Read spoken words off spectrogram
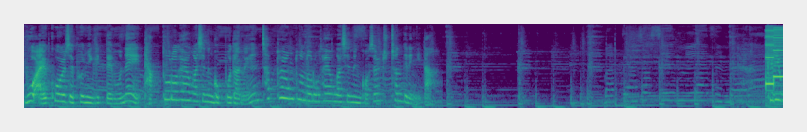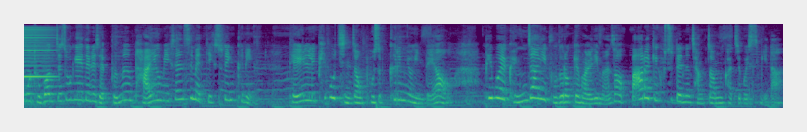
무알코올 제품이기 때문에 닥토로 사용하시는 것보다는 챱토용 토너로 사용하시는 것을 추천드립니다. 그리고 두 번째 소개해드릴 제품은 바이오믹 센스매틱 soothing 크림 daily 피부 진정 보습 크림용인데요. 피부에 굉장히 부드럽게 발리면서 빠르게 흡수되는 장점을 가지고 있습니다.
